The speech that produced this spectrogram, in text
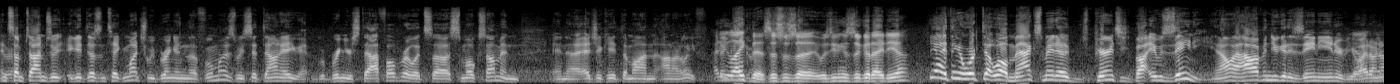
And sometimes it, it doesn't take much. We bring in the fumas. We sit down. Hey, bring your staff over. Let's uh, smoke some and and uh, educate them on, on our leaf. How do you like this? This was a. Was you think this is a good idea? Yeah, I think it worked out well. Max made an appearance. He bought, it was zany. You know, how often you get a zany interview? I don't know.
